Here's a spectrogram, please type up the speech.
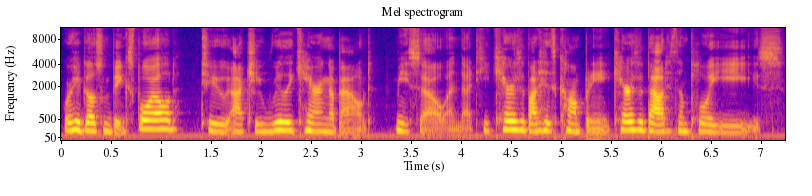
where he goes from being spoiled to actually really caring about Miso and that he cares about his company, cares about his employees,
